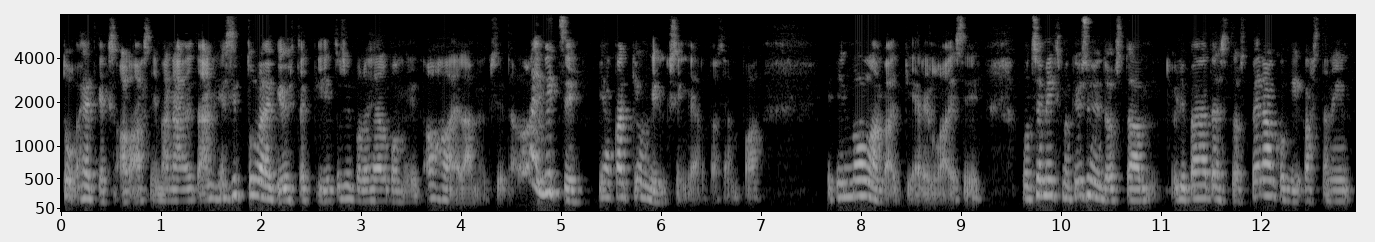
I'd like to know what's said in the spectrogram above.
tu- hetkeksi alas, niin mä näytän. Ja sitten tuleekin yhtäkkiä tosi paljon helpommin niitä aha-elämyksiä. Että ai vitsi, ja kaikki onkin yksinkertaisempaa. Et niin me ollaan kaikki erilaisia. Mutta se, miksi mä kysyin tuosta ylipäätänsä tuosta pedagogiikasta, niin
